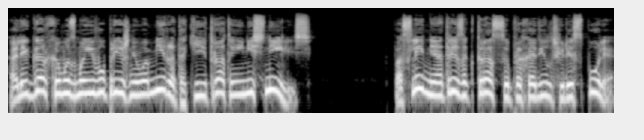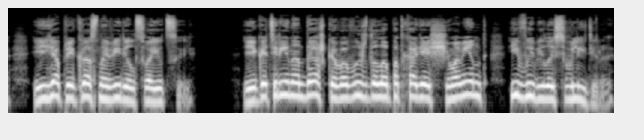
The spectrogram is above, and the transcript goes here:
Олигархам из моего прежнего мира такие траты и не снились. Последний отрезок трассы проходил через поле, и я прекрасно видел свою цель. Екатерина Дашкова выждала подходящий момент и выбилась в лидеры.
